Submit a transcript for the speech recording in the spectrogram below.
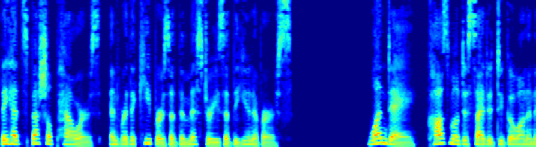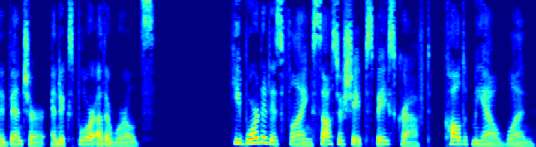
They had special powers and were the keepers of the mysteries of the universe. One day, Cosmo decided to go on an adventure and explore other worlds. He boarded his flying saucer-shaped spacecraft, called Meow-1.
